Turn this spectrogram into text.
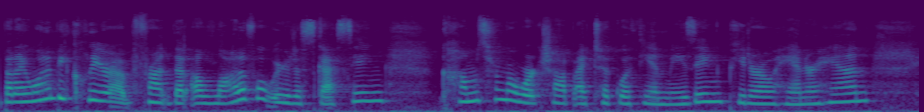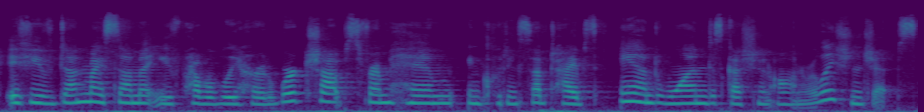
but I want to be clear up front that a lot of what we're discussing comes from a workshop I took with the amazing Peter O'Hanrahan. If you've done my summit, you've probably heard workshops from him, including subtypes and one discussion on relationships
